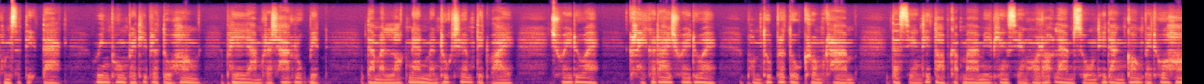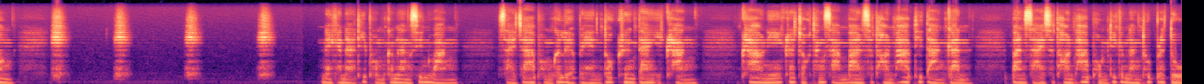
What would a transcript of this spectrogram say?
ผมสติแตก วิ่งพุ่งไปที่ประตูห้อง พยายามกระชากลูกบิด แต่มันล็อกแน่นเหมือนทุกเชื่อมติดไว้ ช่วยด้วย ใครก็ได้ช่วยด้วย ผมทุบประตูโครมคราม แต่เสียงที่ตอบกลับมามีเพียงเสียงหัวเราะแหลมสูงที่ดังก้องไปทั่วห้อง ในขณะที่ผมกำลังสิ้นหวัง สายจ้าผมก็เหลือบไปเห็นโต๊ะเครื่องแป้งอีกครั้ง คราวนี้กระจกทั้งสามบานสะท้อนภาพที่ต่างกัน บานซ้ายสะท้อนภาพผมที่กำลังทุบประตู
